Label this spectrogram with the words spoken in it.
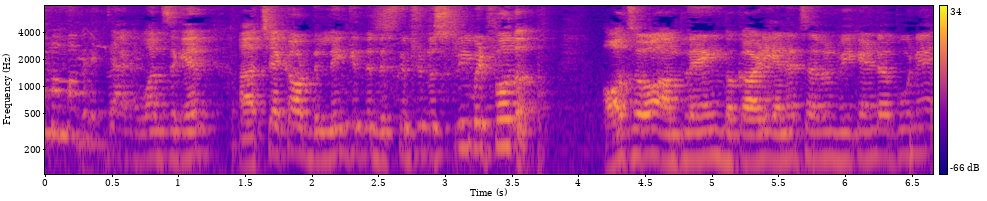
में break Once again, uh, check out the link in the description to stream it further. Also, I'm playing Bacardi NH7 Weekender Pune.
